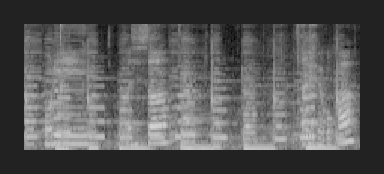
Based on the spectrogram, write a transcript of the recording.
음, 보리 맛있어? 쌀이 배고파?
